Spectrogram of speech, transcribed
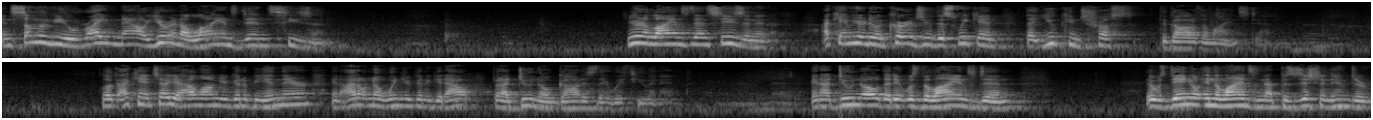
And some of you right now, you're in a lion's den season. You're in a lion's den season. And I came here to encourage you this weekend that you can trust the God of the lion's den. Look, I can't tell you how long you're going to be in there, and I don't know when you're going to get out, but I do know God is there with you in it. And I do know that it was the lion's den it was Daniel in the lion's den that positioned him to,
